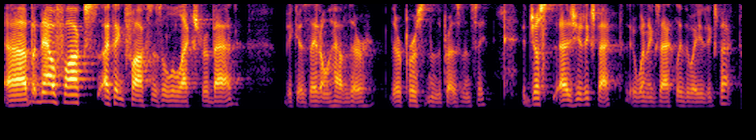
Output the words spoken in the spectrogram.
Uh, but now Fox, I think Fox is a little extra bad because they don't have their their person in the presidency. Just as you'd expect, it went exactly the way you'd expect.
